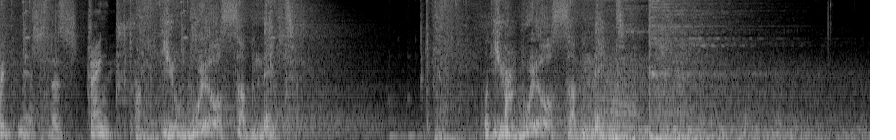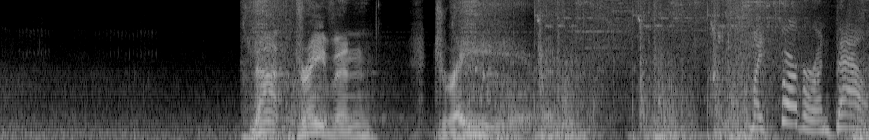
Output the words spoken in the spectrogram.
Witness the strength of you will submit. อุต You ตะ will submit. Not Draven. Draven. My fervor unbound!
